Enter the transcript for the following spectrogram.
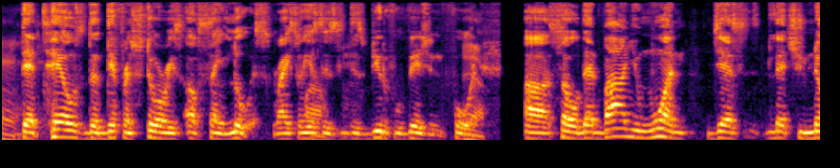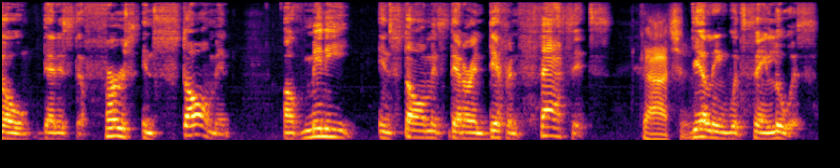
Hmm. that tells the different stories of St. Louis, right? So he has this this beautiful vision for Yeah. it. Uh, so that volume one just lets you know that it's the first installment of many installments that are in different facets Gotcha. dealing with St. Louis.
